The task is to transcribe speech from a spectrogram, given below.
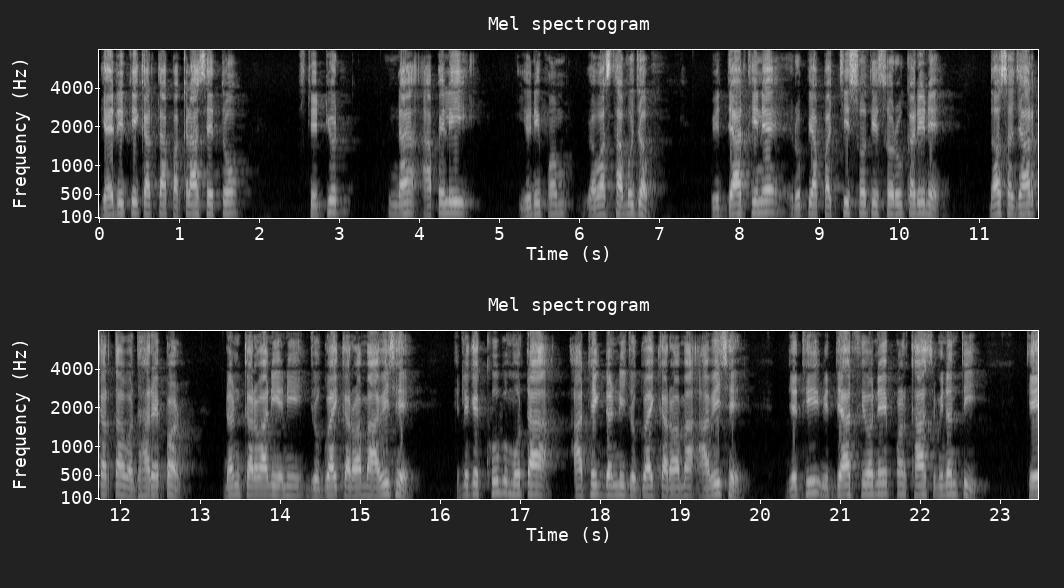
ગેરરીતિ કરતાં પકડાશે તો સ્ટેટ્યુટના આપેલી યુનિફોર્મ વ્યવસ્થા મુજબ વિદ્યાર્થીને રૂપિયા પચીસોથી શરૂ કરીને દસ હજાર કરતાં વધારે પણ દંડ કરવાની એની જોગવાઈ કરવામાં આવી છે. એટલે કે ખૂબ મોટા આર્થિક દંડની જોગવાઈ કરવામાં આવી છે. જેથી વિદ્યાર્થીઓને પણ ખાસ વિનંતી કે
